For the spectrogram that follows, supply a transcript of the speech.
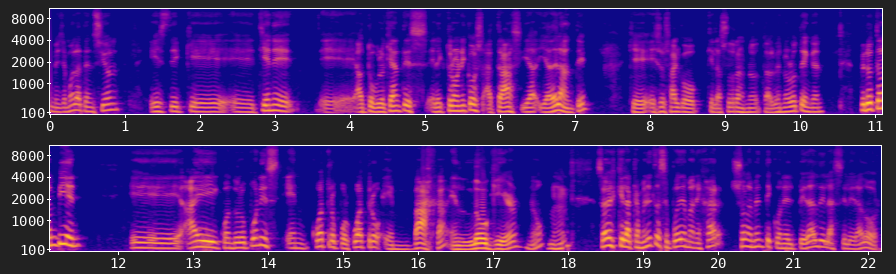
me llamó, la atención? Es de que eh, tiene eh, autobloqueantes electrónicos atrás y, adelante, que eso es algo que las otras no, tal vez no lo tengan, pero también hay, cuando lo pones en 4x4 en baja, en low gear, ¿no? Sabes que la camioneta se puede manejar solamente con el pedal del acelerador.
